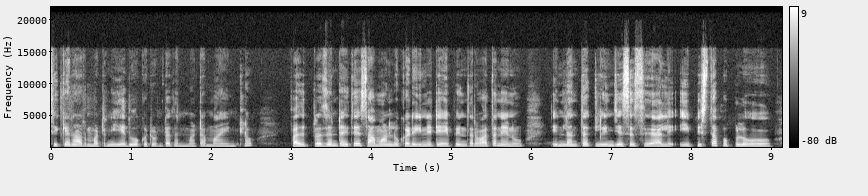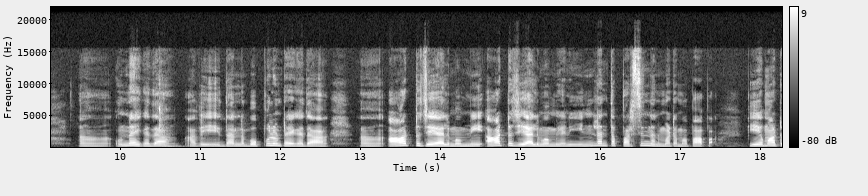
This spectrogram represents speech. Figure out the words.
చికెన్ ఆర్ మటన్ ఏదో ఒకటి ఉంటదనమాట మా ఇంట్లో. ప్రజెంట్ ప్రెజెంట్ అయితే సామాన్లు కడిగినట్టు అయిపోయిన తర్వాత నేను ఇల్లంతా క్లీన్ చేసేసేయాలి. ఈ పిస్తా పప్పులు ఉన్నాయి కదా అవి దానిలో బొప్పులు ఉంటాయి కదా ఆర్ట్ చేయాలి మమ్మీ, ఆర్ట్ చేయాలి మమ్మీ అని ఇండ్లంతా పరిసిందనమాట మా పాప. ఏం ఆర్ట్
